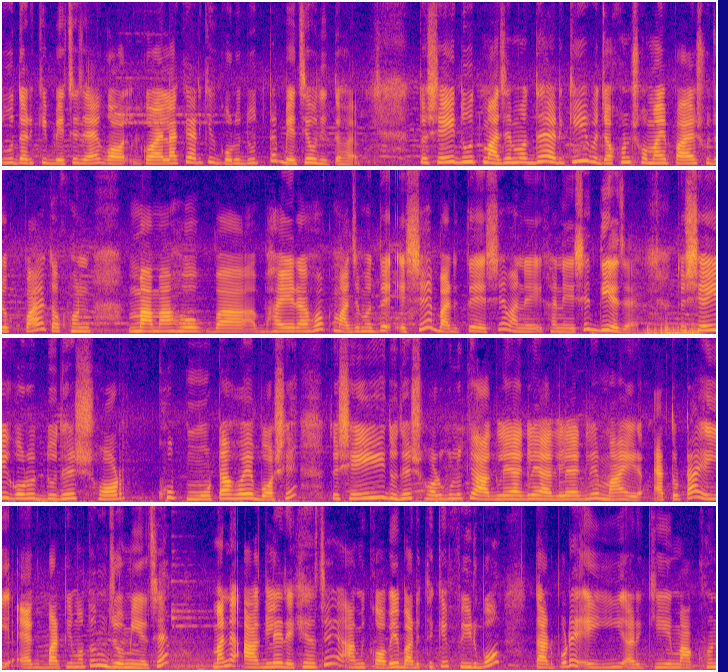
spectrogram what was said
দুধ আর কি বেঁচে যায় গয়লাকে আর কি গরুর দুধটা বেচেও দিতে হয়। তো সেই দুধ মাঝে মধ্যে আর কি যখন সময় পায়, সুযোগ পায়, তখন মামা হোক বা ভাইয়েরা হোক মাঝে মধ্যে এসে বাড়িতে এসে মানে এখানে এসে দিয়ে যায়। তো সেই গরুর দুধের স্বর খুব মোটা হয়ে বসে, তো সেই দুধের স্বরগুলোকে আগলে আগলে আগলে আগলে মা এতটা এই এক বাটি মতন জমিয়েছে মানে আগলে রেখেছে, আমি কবে বাড়ি থেকে ফিরবো, তারপরে এই আর কি মাখন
